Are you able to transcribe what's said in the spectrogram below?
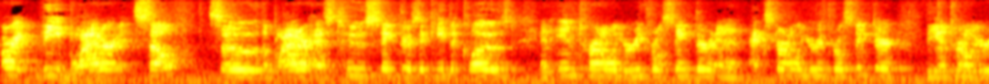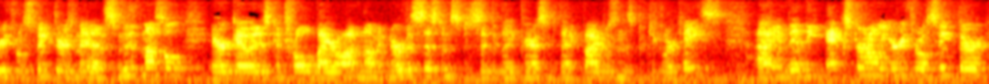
All right, the bladder itself. So the bladder has two sphincters that keep it closed, an internal urethral sphincter and an external urethral sphincter. The internal urethral sphincter is made out of smooth muscle, ergo it is controlled by your autonomic nervous system, specifically parasympathetic fibers in this particular case. Uh, and then the external urethral sphincter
